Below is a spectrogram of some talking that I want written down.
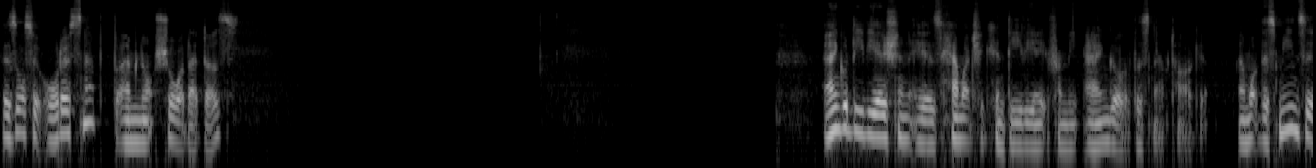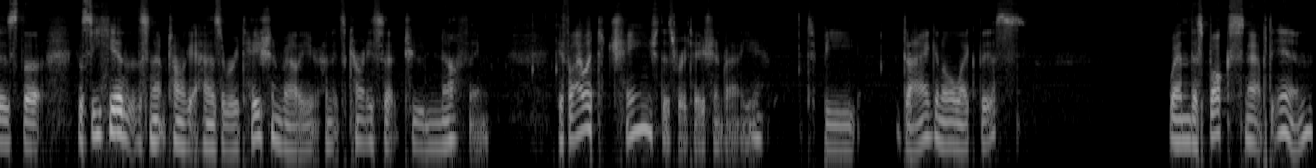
There's also auto snap, but I'm not sure what that does. Angle deviation is how much it can deviate from the angle of the snap target. And what this means is that you'll see here that the snap target has a rotation value and it's currently set to nothing. If I were to change this rotation value to be diagonal like this, when this box snapped in,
